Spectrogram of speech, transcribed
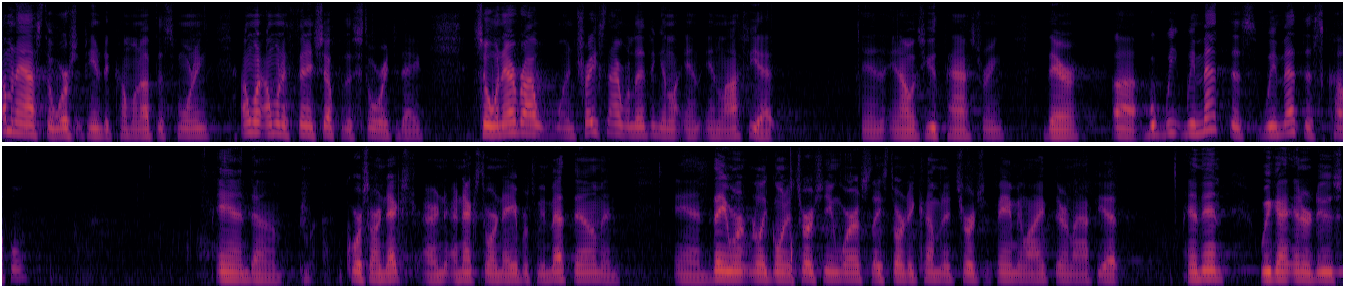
I'm going to ask the worship team to come on up this morning. I want, I want to finish up with a story today. So, whenever I, when Trace and I were living in, in, in Lafayette, and, and I was youth pastoring there, uh, we, we, met this, we met this couple. And um, of course, our next, our, our next door neighbors, we met them, and, and they weren't really going to church anywhere, so they started coming to church at Family Life there in Lafayette. And then we got introduced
